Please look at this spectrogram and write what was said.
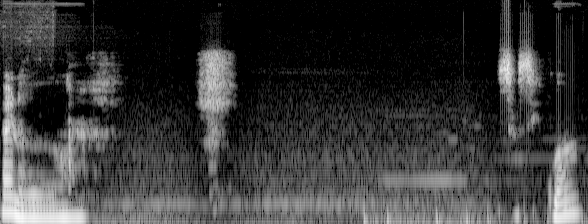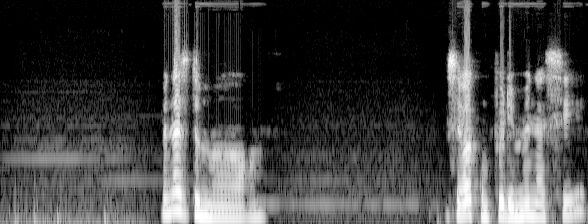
Alors. Ça c'est quoi? Menace de mort. C'est vrai qu'on peut les menacer.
